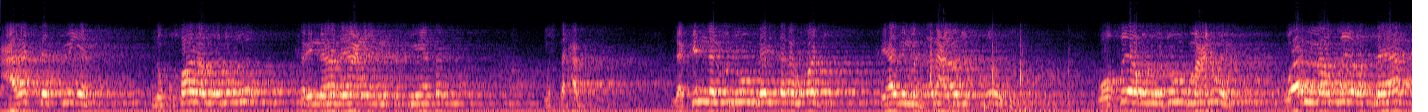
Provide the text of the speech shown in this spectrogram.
على التسمية نقصان الوضوء فإن هذا يعني أن التسمية مستحبة. لكن الوجوب ليس له وجه في هذه المسألة على وجه الخصوص وصيغ الوجوب معلومة وأما صيغة لا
